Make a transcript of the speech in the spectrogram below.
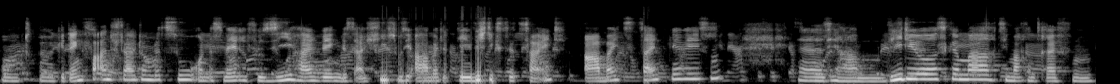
und äh, Gedenkveranstaltungen dazu. Und es wäre für sie halt wegen des Archivs, wo sie arbeitet, die wichtigste Zeit, Arbeitszeit gewesen. Äh, sie haben Videos gemacht, sie machen Treffen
